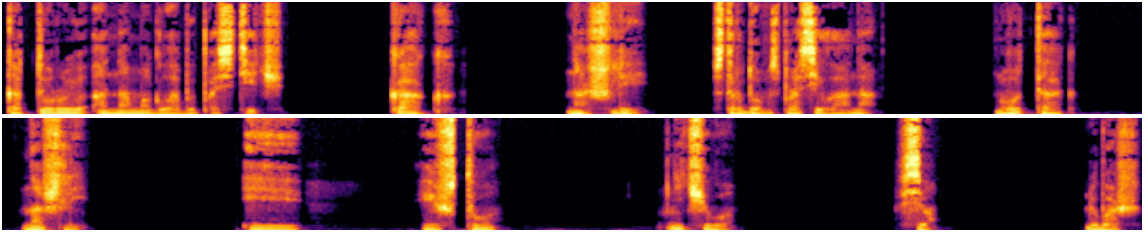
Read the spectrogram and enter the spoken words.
которую она могла бы постичь. «Как нашли?» — с трудом спросила она. «Вот так. Нашли. И... и что?» «Ничего. Все. Любаш,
